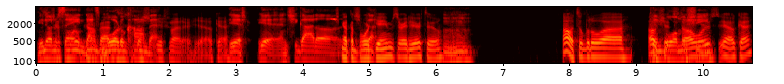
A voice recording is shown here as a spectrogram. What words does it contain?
You know what I'm saying? That's Kombat, Mortal is just Kombat. Street Fighter. Yeah. Okay. Yes, yeah. And she got uh She got the board games right here too. mhm. Oh, it's a little uh oh shit, Star machine. Wars. Yeah, okay.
